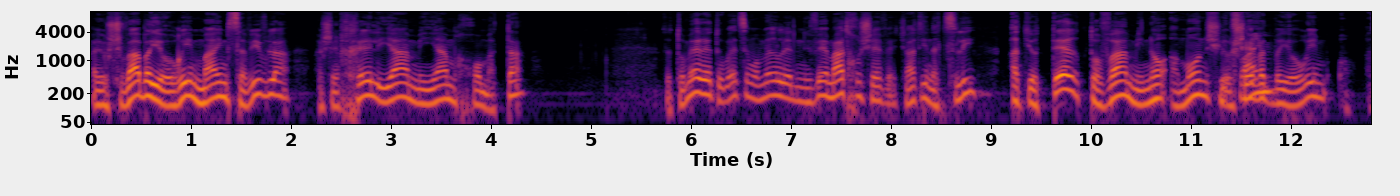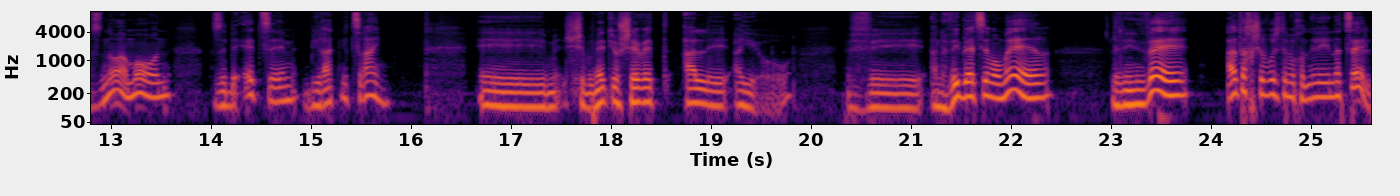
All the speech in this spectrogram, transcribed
היושבה ביעורים מים סביב לה, אשר חיל ים מים חומתה. זאת אומרת, הוא בעצם אומר לנווה, מה את חושבת? שאת תנצלי? את יותר טובה מנו עמון שיושבת ביעורים? או, אז נו עמון זה בעצם בירת מצרים, אה, שבאמת יושבת על היאור, והנביא בעצם אומר לננבה, אל תחשבו שאתם יכולים להינצל.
